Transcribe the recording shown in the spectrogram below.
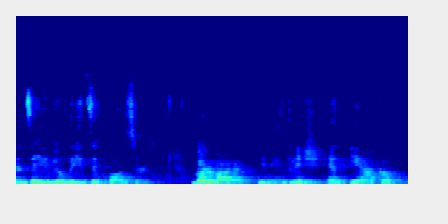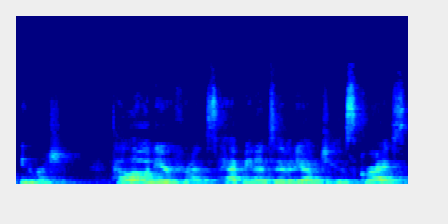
and they will lead the concert. Varvara in English and Iakov in Russian. Hello, dear friends. Happy Nativity of Jesus Christ.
